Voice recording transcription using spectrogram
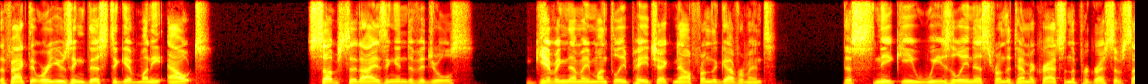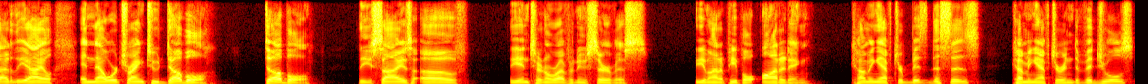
The fact that we're using this to give money out, subsidizing individuals, giving them a monthly paycheck now from the government, the sneaky weaseliness from the Democrats and the progressive side of the aisle, and now we're trying to double, double the size of the Internal Revenue Service, the amount of people auditing, coming after businesses, coming after individuals,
